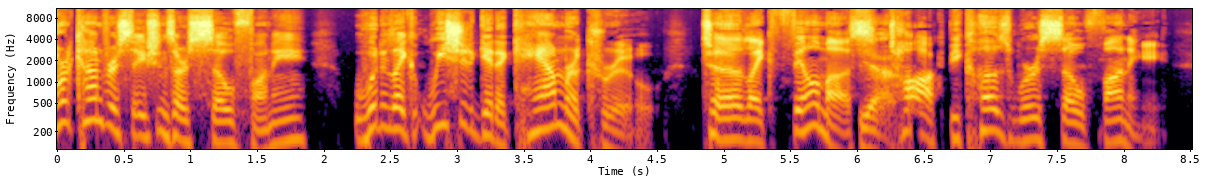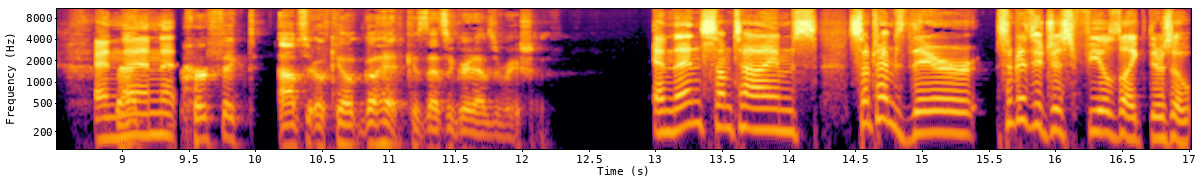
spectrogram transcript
our conversations are so funny. Would like we should get a camera crew to like film us Yeah. talk because we're so funny. And That then perfect observation. Okay, go ahead, because that's a great observation. And then sometimes sometimes there sometimes it just feels like there's a,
